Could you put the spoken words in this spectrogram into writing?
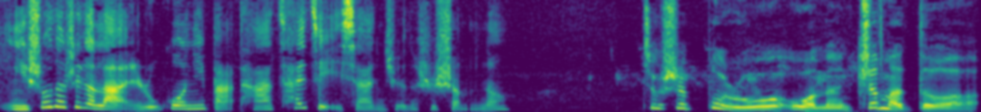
你说的这个懒，如果你把它拆解一下，你觉得是什么呢？就是不如我们这么的。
